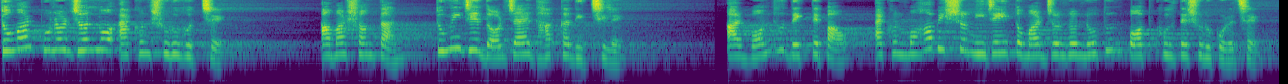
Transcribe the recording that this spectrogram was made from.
তোমার পুনর্জন্ম এখন শুরু হচ্ছে। আমার সন্তান, তুমি যে দরজায় ধাক্কা দিচ্ছিলে। আর বন্ধ দেখতে পাও, এখন মহাবিশ্ব নিজেই তোমার জন্য নতুন পথ খুলতে শুরু করেছে।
